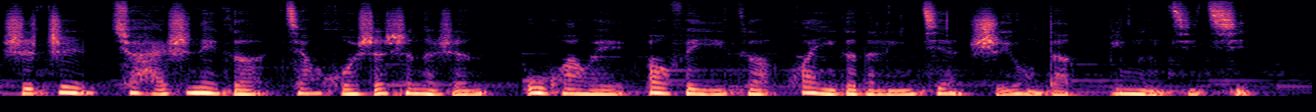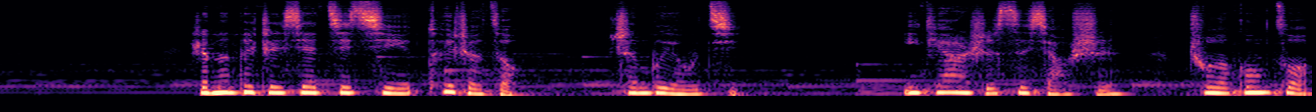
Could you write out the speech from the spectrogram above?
实质却还是那个将活生生的人物化为报废一个换一个的零件使用的冰冷机器。人们被这些机器推着走，身不由己。一天二十四小时，除了工作，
